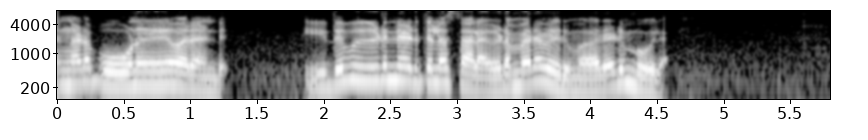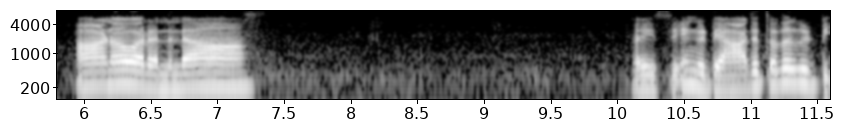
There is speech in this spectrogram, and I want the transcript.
എങ്ങടെ പോണ് പറയണ്ട്. ഇത് വീടിന്റെ അടുത്തുള്ള സ്ഥലം. ഇടം വരെ വരും. വേറെ എവിടെയും പോവില്ല ആണോ പറയുന്നുണ്ട് പൈസയും കിട്ടി. ആദ്യത്തത് കിട്ടി.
